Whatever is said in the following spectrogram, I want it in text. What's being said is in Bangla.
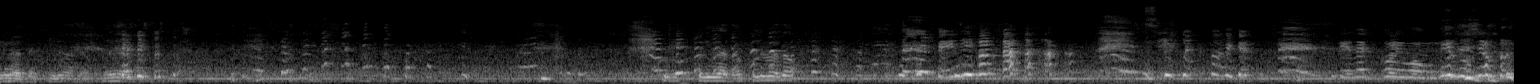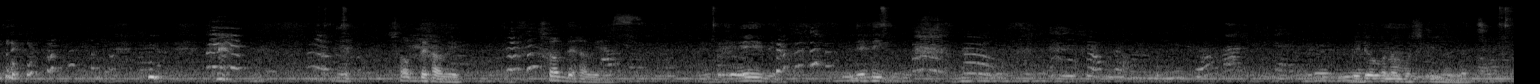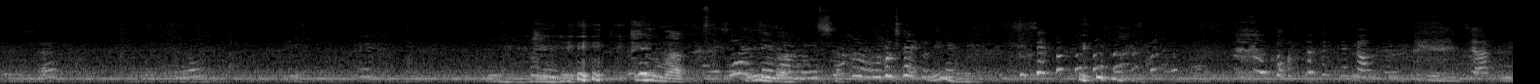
খুলে দাও খুলে দাও খুলে দাও খুলে দাও খুলে দাও ভিডিওটা ডিলিট করি ডিলিট করি মুখের সামনে সব দেখাবে সব। দেখাবে এই রেডি ভিডিও বানা মুশকিল হয়ে যাচ্ছে।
